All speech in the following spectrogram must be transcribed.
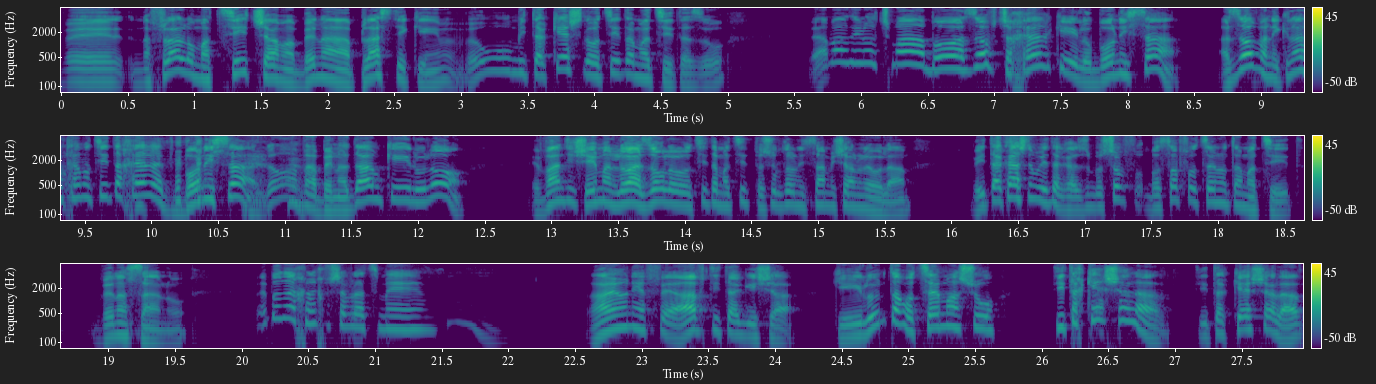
ונפלה לו מצית שם בין הפלסטיקים, והוא מתעקש להוציא את המצית הזו, ואמרתי לו, תשמע, בוא, עזוב, תשחרר כאילו, בוא ניסע. עזוב, אני אקנה לך מצית אחרת, בוא ניסע. לא, והבן אדם כאילו לא. הבנתי שאם אני לא אעזור לו להוציא את המצית, פשוט לא ניסע משם לעולם. והתעקשנו והתעקשנו, בסוף, בסוף הוצאנו את המצית, ונסענו, ובדרך אני חושב לעצמי, "Hmm, רעיון יפה, אהבתי את הגישה. כאילו, אם אתה רוצה משהו, תתעקש עליו, תתעקש עליו,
